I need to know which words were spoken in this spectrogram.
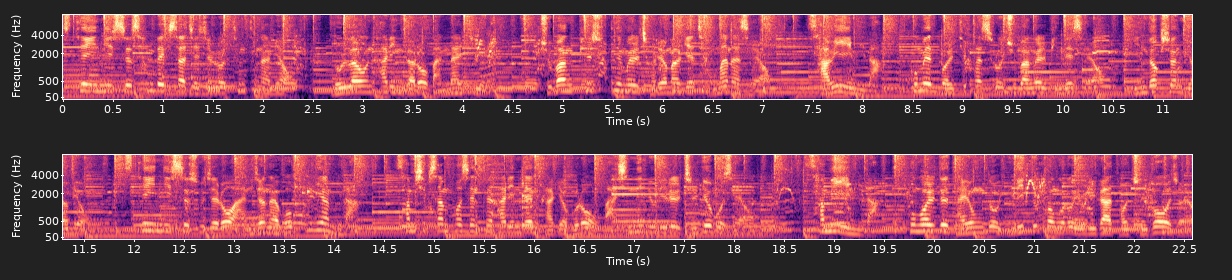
스테인리스 304 재질로 튼튼하며 놀라운 할인가로 만날 기회 주방 필수템을 저렴하게 장만하세요. 4위입니다. 코멧 멀티파스로 주방을 빛내세요. 인덕션 겸용 스테인리스 소재로 안전하고 편리합니다. 33% 할인된 가격으로 맛있는 요리를 즐겨보세요. 3위입니다. 홈월드 다용도 유리 뚜껑으로 요리가 더 즐거워져요.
